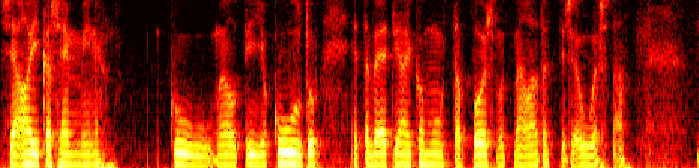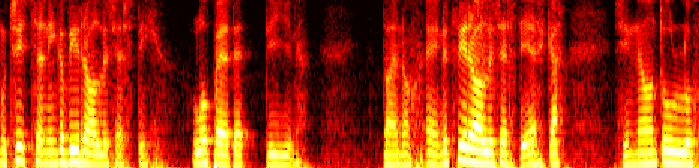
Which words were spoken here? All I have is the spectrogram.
se aikaisemmin, kun me oltiin jo kuultu, että Veeti aikoo muuttaa pois, mutta me aloitettiin se uudestaan. Mutta sitten se niinku virallisesti lopetettiin. Tai no, ei nyt virallisesti ehkä. Sinne on tullut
